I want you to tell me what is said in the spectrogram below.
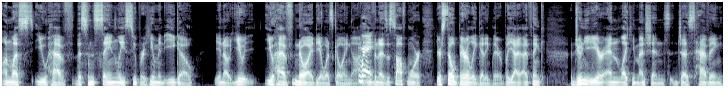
unless you have this insanely superhuman ego, you know you you have no idea what's going on. Right. Even as a sophomore, you're still barely getting there. But yeah, I think junior year and like you mentioned, just having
